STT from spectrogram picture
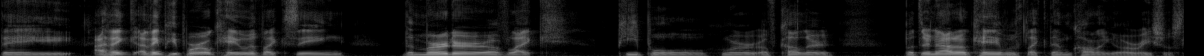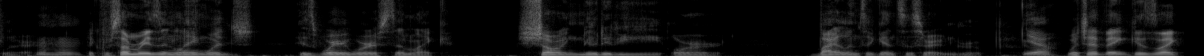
they, I think, I think people are okay with like seeing the murder of like people who are of color but they're not okay with like them calling it a racial slur. hmm Like for some reason, language is way worse than like showing nudity or violence against a certain group, yeah which I think is like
